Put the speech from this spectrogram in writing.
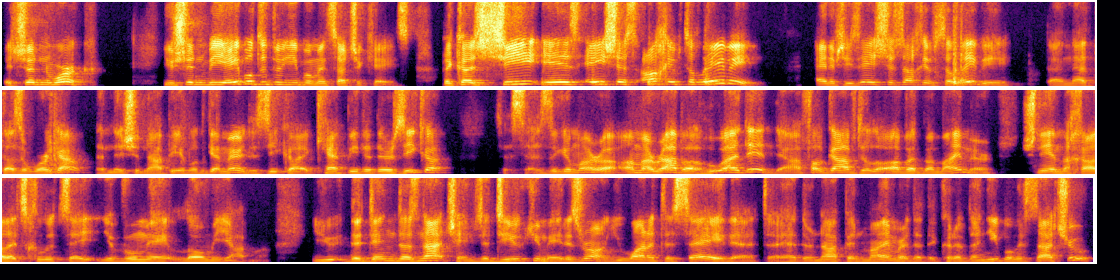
It shouldn't work. You shouldn't be able to do Yibum in such a case because she is Ashes Achiv to Levi. And if she's Eishes Achiv Salevi, then that doesn't work out. Then they should not be able to get married. The Zika, it can't be that there's Zika. So says the Gemara, Amar Rabba, who adid, the afal gav de lo avad b'maimer, chalutze yevume lo miyadma. You, the din does not change. The diuk you made is wrong. You wanted to say that uh, had there not been mimer, that they could have done yibum. It's not true.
